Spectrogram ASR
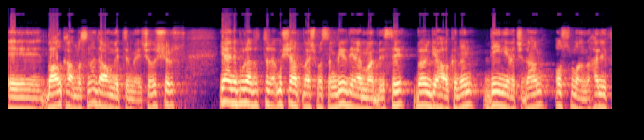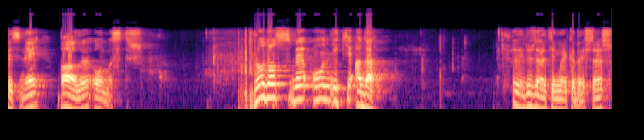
e, bağlı kalmasına devam ettirmeye çalışıyoruz. Yani burada Uşa Antlaşması'nın bir diğer maddesi bölge halkının dini açıdan Osmanlı halifesine bağlı olmasıdır. Rodos ve 12 ada. Şöyle düzelteyim arkadaşlar.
